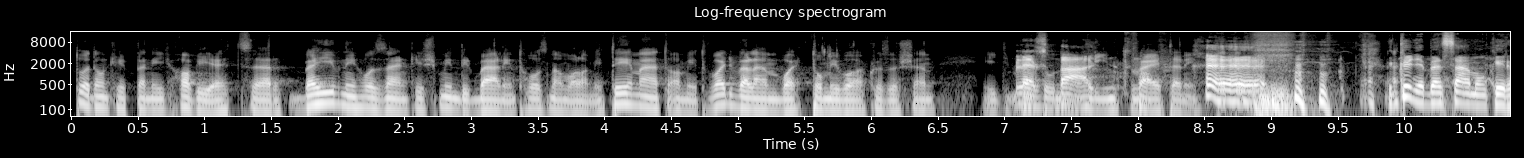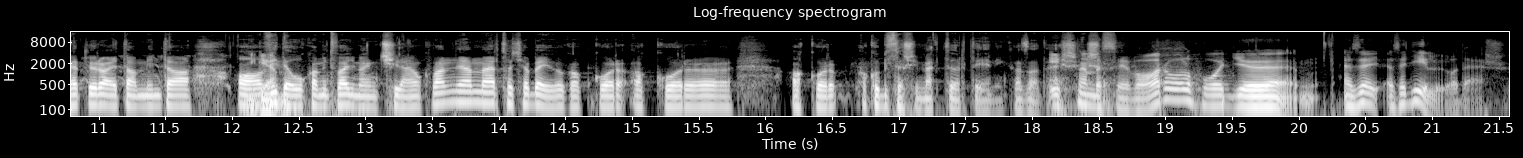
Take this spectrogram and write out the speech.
tulajdonképpen így havi egyszer behívni hozzánk, és mindig Bálint hozna valami témát, amit vagy velem, vagy Tomival közösen így Lesz Bálint fejteni. Könnyebben számon kérhető rajtam, mint a, a Igen. videók, amit vagy megcsinálunk, van nem, mert hogyha bejövök, akkor, akkor, akkor, akkor biztos, hogy megtörténik az adás. És nem beszélve arról, hogy ez egy, ez egy élőadás.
